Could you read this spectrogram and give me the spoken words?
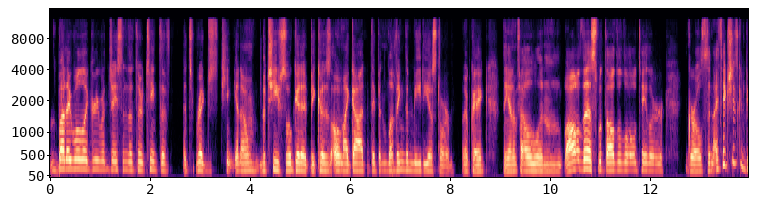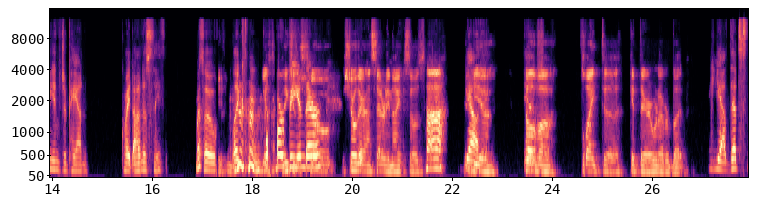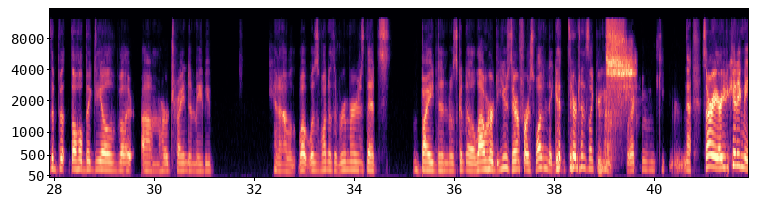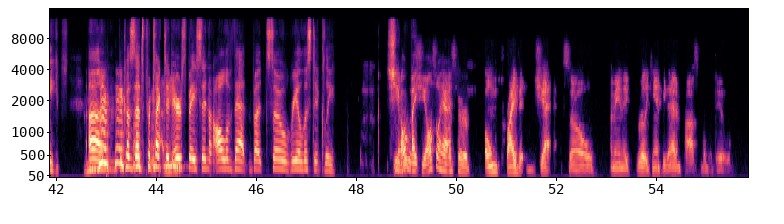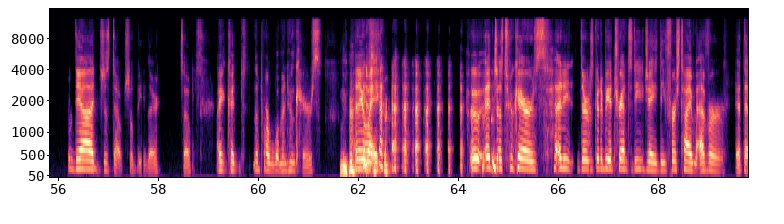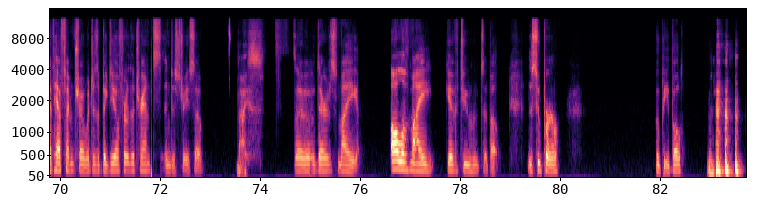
but I will agree with Jason the 13th of it's rigged, you know, the Chiefs will get it because oh my god, they've been loving the media storm. Okay. The NFL and all this with all the little Taylor girls, and I think she's going to be in Japan. Quite honestly, so like or being there show, show, there on Saturday night. So it's, ah, yeah, be a hell yeah, of a flight to get there or whatever. But yeah, that's the the whole big deal. But um, her trying to maybe, you know, what was one of the rumors that Biden was going to allow her to use Air Force One to get there. And it's like, are you Sorry, are you kidding me? Um, because that's protected I mean, airspace and all of that. But so realistically, she, she might. She also has her own private jet, so I mean, it really can't be that impossible to do. Yeah, I just doubt she'll be there. So I could. The poor woman. Who cares? anyway, Uh, it just who cares? Any there's going to be a trans DJ the first time ever at that halftime show, which is a big deal for the trans industry. So nice. So there's my all of my give to hoots about the super poopy bow.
